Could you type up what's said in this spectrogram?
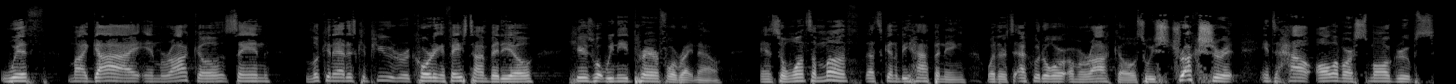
with my guy in Morocco saying, looking at his computer, recording a FaceTime video, here's what we need prayer for right now. And so once a month, that's going to be happening, whether it's Ecuador or Morocco. So we structure it into how all of our small groups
